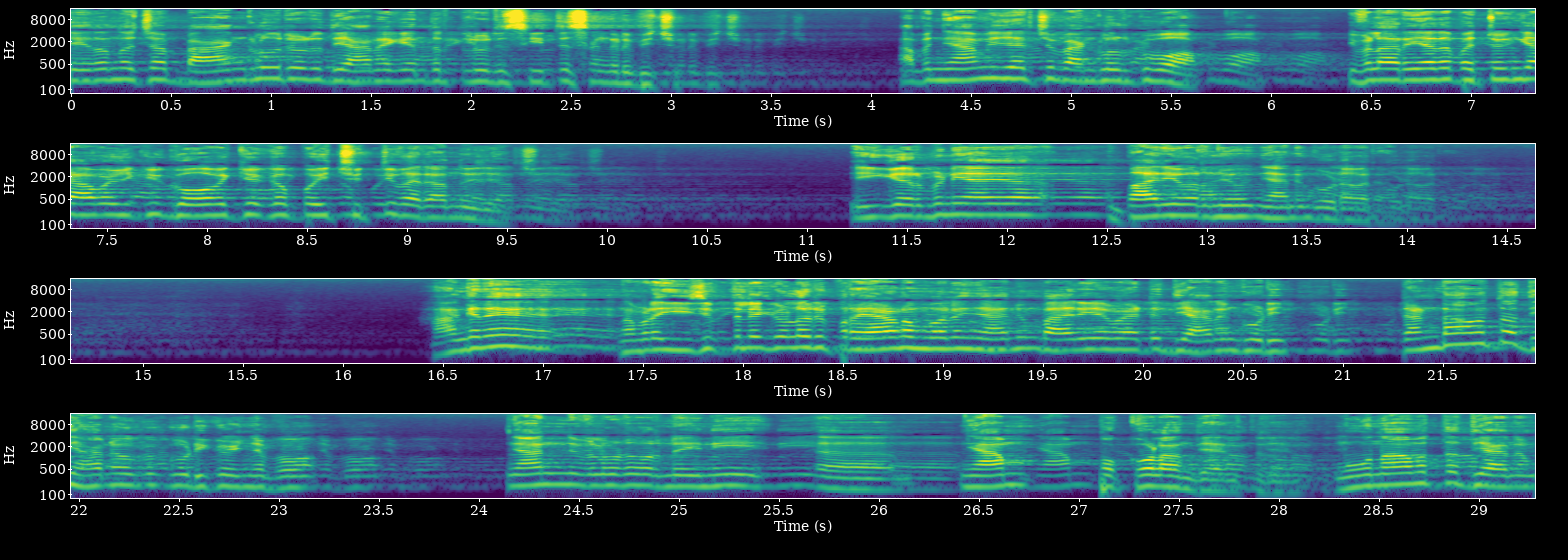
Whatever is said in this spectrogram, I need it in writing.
ചെയ്തെന്ന് വെച്ചാൽ ബാംഗ്ലൂർ ഒരു ധ്യാന കേന്ദ്രത്തിൽ ഒരു സീറ്റ് സംഘടിപ്പിച്ചു. അപ്പൊ ഞാൻ വിചാരിച്ചു ബാംഗ്ലൂർക്ക് പോവാം. ഇവളറിയാതെ പറ്റുമെങ്കിൽ ആ വഴിക്ക് ഗോവയ്ക്കൊക്കെ പോയി ചുറ്റി വരാമെന്ന് വിചാരിച്ചു. ഈ ഗർഭിണിയായ ഭാര്യ പറഞ്ഞു ഞാനും കൂടെ വരാം. അങ്ങനെ നമ്മുടെ ഈജിപ്തിലേക്കുള്ള ഒരു പ്രയാണം പോലെ ഞാനും ഭാര്യയുമായിട്ട് ധ്യാനം കൂടി. രണ്ടാമത്തെ ധ്യാനമൊക്കെ കൂടി കഴിഞ്ഞപ്പോ ഞാൻ ഇവളോട് പറഞ്ഞു ഇനി ഞാൻ പൊക്കോളാം ധ്യാനത്തിന്. മൂന്നാമത്തെ ധ്യാനം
